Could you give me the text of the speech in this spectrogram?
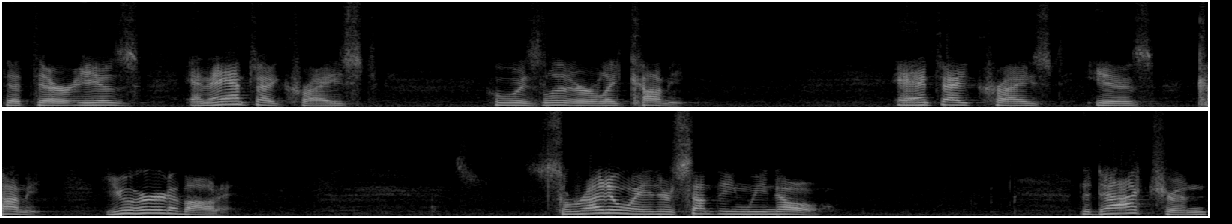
that there is an Antichrist who is literally coming. Antichrist is coming. You heard about it. So, right away, there's something we know. The doctrine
